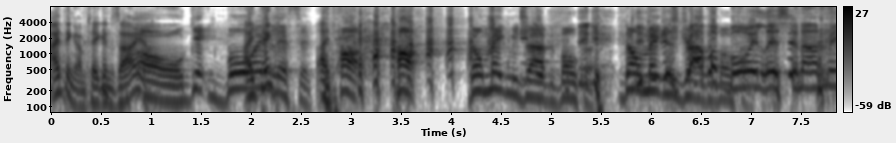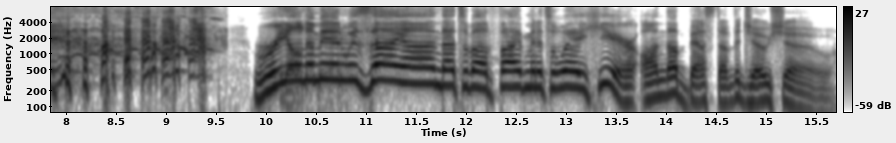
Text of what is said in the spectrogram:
I think I'm taking Zion. Oh, get boy, I think- listen. I- Hawk, Hawk, don't make me drive the Boca. don't Did make you just me drive drop the a boy listen on me? Reeling them in with Zion. That's about five minutes away here on the Best of the Joe Show.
